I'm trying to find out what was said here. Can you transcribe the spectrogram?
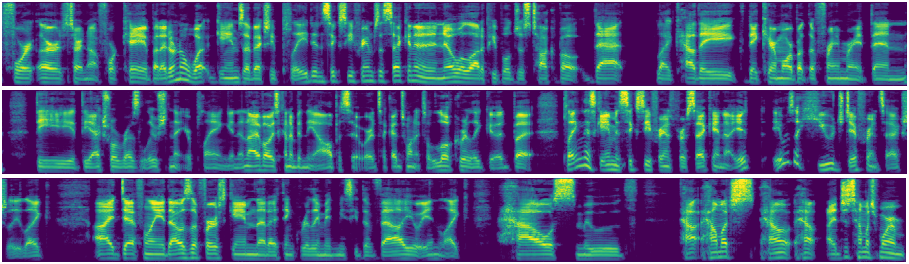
four or sorry, not 4K, but I don't know what games I've actually played in 60 frames a second. And I know a lot of people just talk about that like how they they care more about the frame rate than the the actual resolution that you're playing in. And i've always kind of been the opposite where it's like i just want it to look really good. But playing this game in 60 frames per second it it was a huge difference actually. Like i definitely that was the first game that i think really made me see the value in like how smooth how how much how how I just how much more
